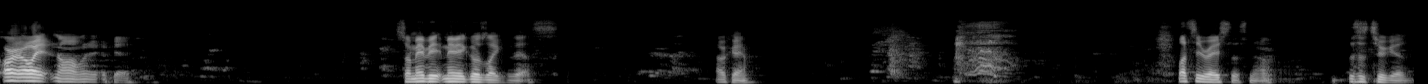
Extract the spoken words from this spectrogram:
Or oh wait, no, okay. So maybe maybe it goes like this. Okay. Let's erase this now. This is too good.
